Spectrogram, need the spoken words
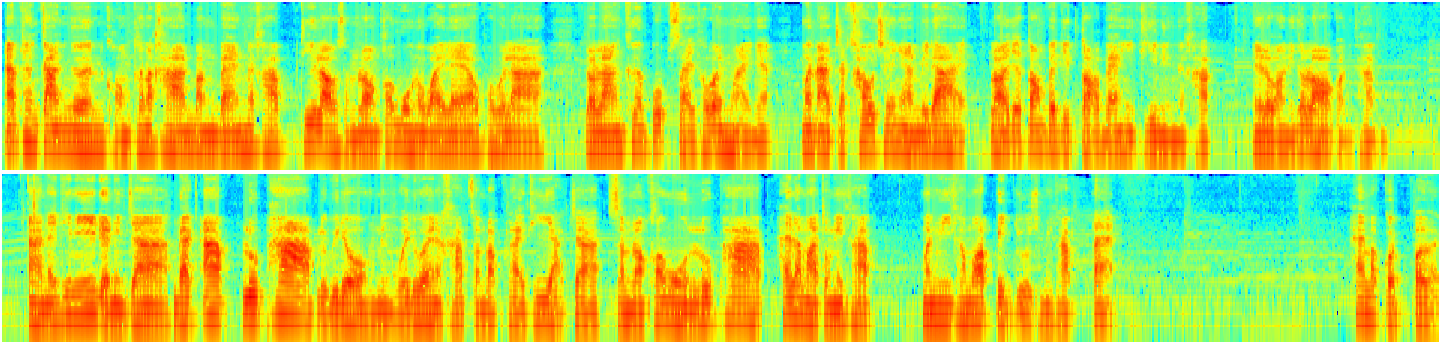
แอปทางการเงินของธนาคารบางแบงค์นะครับที่เราสำรองข้อมูลเอาไว้แล้วพอเวลาเราล้างเครื่องปุ๊บใส่เข้าไปใหม่เนี่ยมันอาจจะเข้าใช้งานไม่ได้ เราอาจจะต้องไปติดต่อแบงก์อีกทีหนึ่งนะครับในระหว่างนี้ก็รอก่อนครับ อ่าในที่นี้เดี๋ยวหนึ่งจะแบ็กอัพรูปภาพหรือวิดีโอของหนึ่งไว้ด้วยนะครับสำหรับใครที่อยากจะสำรองข้อมูลรูปภาพให้เรามาตรงนี้ครับ มันมีคำว่าปิดอยู่ใช่ไหมครับ แตะให้มากดเปิด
